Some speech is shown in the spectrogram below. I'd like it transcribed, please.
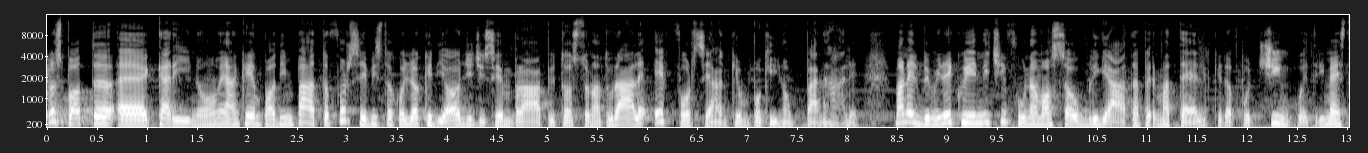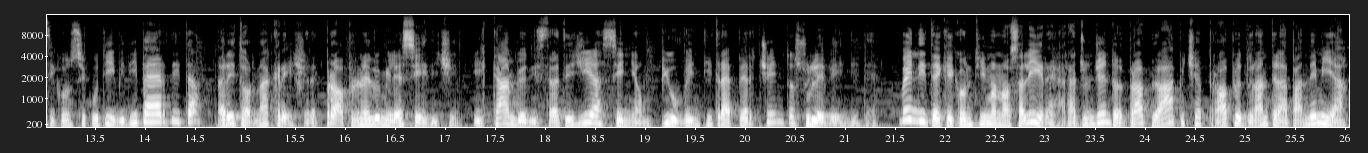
Lo spot è carino e anche un po' di impatto, forse visto con gli occhi di oggi ci sembra piuttosto naturale e forse anche un pochino banale, ma nel 2015 fu una mossa obbligata per Mattel che dopo 5 trimestri consecutivi di perdita ritorna a crescere proprio nel 2016. Il cambio di strategia segna un più 23% sulle vendite. Vendite che continuano a salire, raggiungendo il proprio apice proprio durante la pandemia,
